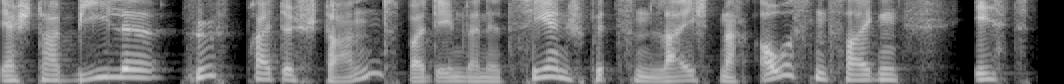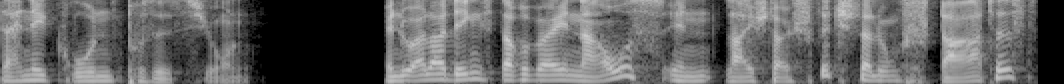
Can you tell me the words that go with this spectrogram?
der stabile, hüftbreite Stand, bei dem deine Zehenspitzen leicht nach außen zeigen, ist deine Grundposition. Wenn du allerdings darüber hinaus in leichter Schrittstellung startest,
